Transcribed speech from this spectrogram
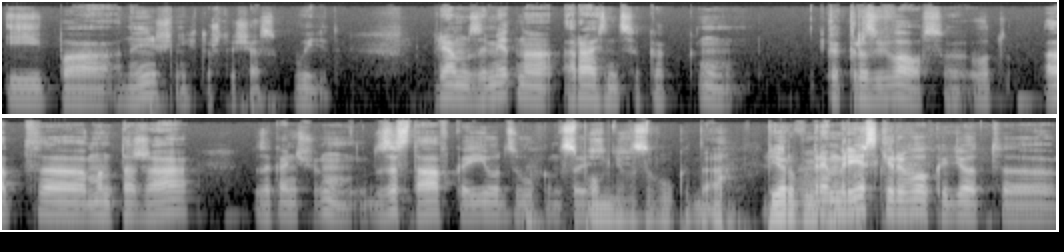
и по нынешней, то, что сейчас выйдет, прям заметна разница, как, м, как развивался. Вот от э, монтажа заканчивая, ну, заставкой и от звуком. то есть Вспомнив звук, да. Первый Прям выпуск резкий рывок идет, э,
